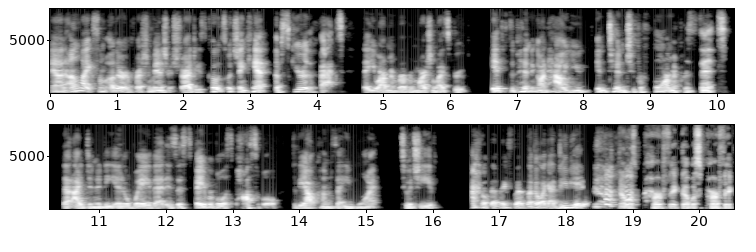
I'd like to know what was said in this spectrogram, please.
And unlike some other impression management strategies, code switching can't obscure the fact that you are a member of a marginalized group. It's depending on how you intend to perform and present that identity in a way that is as favorable as possible to the outcomes that you want to achieve. I hope that makes sense. I feel like I deviated. that was perfect. That was perfect.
